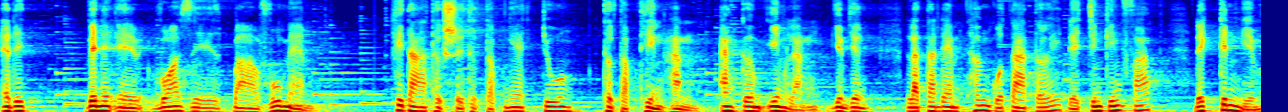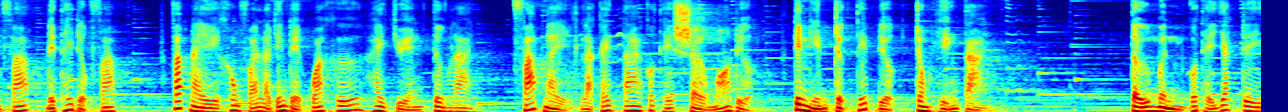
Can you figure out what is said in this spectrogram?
edit, venez voici par vous-même. Khi ta thực sự thực tập nghe chuông, thực tập thiền hành, ăn cơm yên lặng, vân vân, là ta đem thân của ta tới để chứng kiến Pháp, để kinh nghiệm Pháp, để thấy được Pháp. Pháp này không phải là vấn đề quá khứ hay chuyện tương lai. Pháp này là cái ta có thể sờ mó được, kinh nghiệm trực tiếp được trong hiện tại tự mình có thể giác tri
